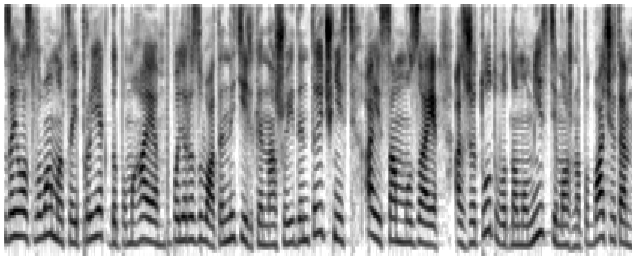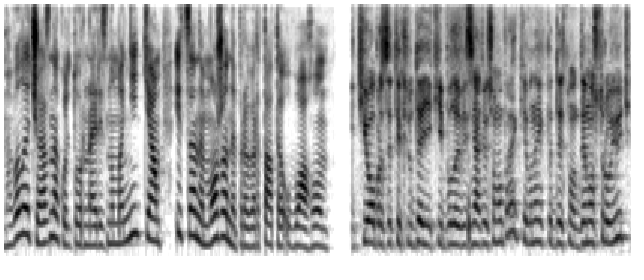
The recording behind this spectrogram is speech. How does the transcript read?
За його словами, цей проєкт допомагає популяризувати не тільки нашу ідентичність, а й сам музей. Адже тут в одному місці можна побачити величезне культурне різноманіття, і це не може не привертати увагу. Ті образи тих людей, які були відзняті в цьому проєкті, вони якби десь ну, демонструють,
